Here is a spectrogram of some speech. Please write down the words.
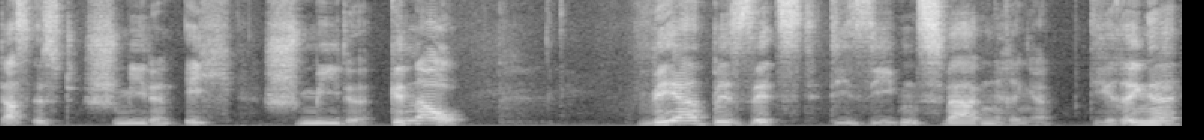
Das ist Schmieden. Ich schmiede. Genau. Wer besitzt die sieben Zwergenringe? Die Ringe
